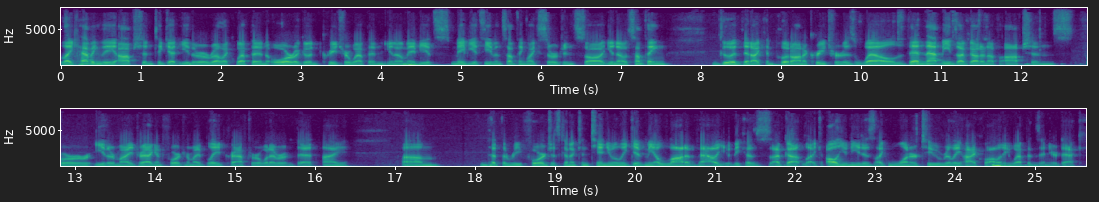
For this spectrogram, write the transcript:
like having the option to get either a relic weapon or a good creature weapon, you know, maybe it's maybe it's even something like Surgeon Saw, you know, something good that I can put on a creature as well, then that means I've got enough options for either my Dragon Forge or my Blade Crafter or whatever that I um that the Reforge is going to continually give me a lot of value because I've got like all you need is like one or two really high quality weapons in your deck,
